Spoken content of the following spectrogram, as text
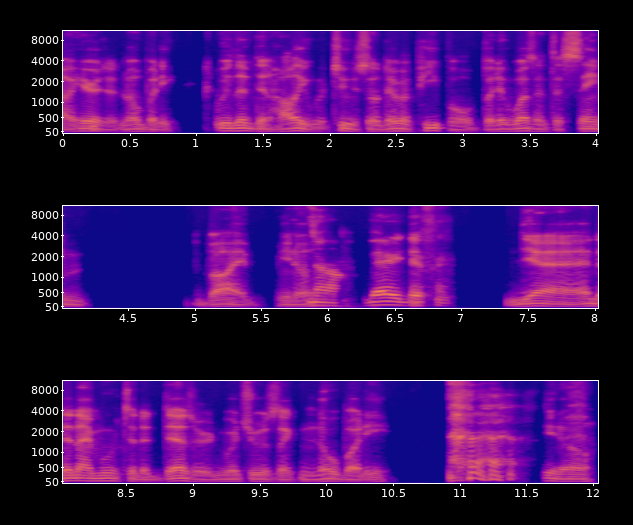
Out here, there's nobody. We lived in Hollywood too, so there were people, but it wasn't the same vibe, you know. No, very different. Yeah, and then I moved to the desert, which was like nobody. you know,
